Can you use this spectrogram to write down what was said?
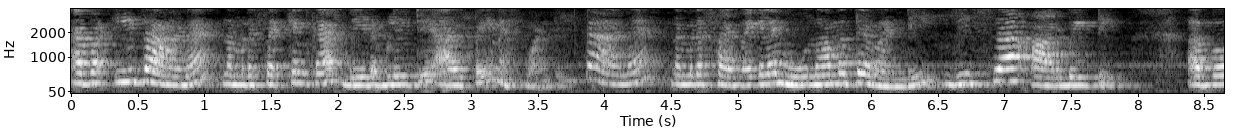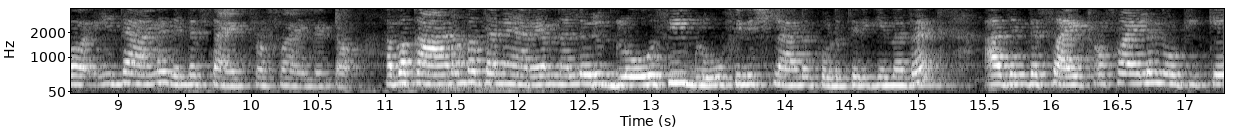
അപ്പം ഇതാണ് നമ്മുടെ second car B W T Alpine F വണ്ടി ഇതാണ് നമ്മുടെ ഫൈവ് മൂന്നാമത്തെ വണ്ടി വിസ ആർ ബി ടി അപ്പോൾ ഇതാണ് ഇതിന്റെ സൈഡ് പ്രൊഫൈൽ കേട്ടോ അപ്പോൾ കാണുമ്പോൾ തന്നെ അറിയാം നല്ലൊരു ഗ്ലോസി ബ്ലൂ ഫിനിഷിലാണ് കൊടുത്തിരിക്കുന്നത്. അതിന്റെ സൈഡ് പ്രൊഫൈൽ നോക്കിക്കേ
